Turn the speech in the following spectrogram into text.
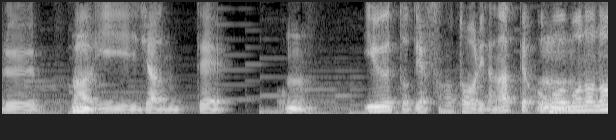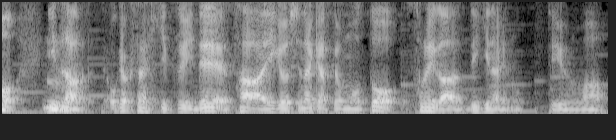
るばいいじゃんって、うん。言うと、いや、その通りだなって思うものの、うん。いざお客さん引き継いで、さあ営業しなきゃって思うと、それができないのっていうのは、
